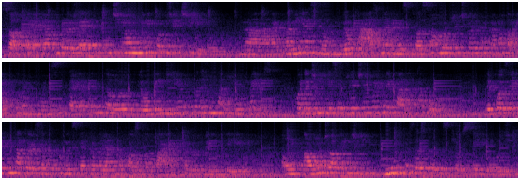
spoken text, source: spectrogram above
só que era um projeto que tinha um único objetivo. Na, na minha, no meu caso, né, na minha situação, meu objetivo era comprar uma bike, uma, uma bicicleta, então eu, eu vendia para poder juntar dinheiro para isso. Quando eu atingi esse objetivo, a empreitada acabou. Depois, aí, com 14 anos, eu comecei a trabalhar na Pausa da Par, que foi meu primeiro emprego, onde eu aprendi muitas das coisas que eu sei hoje.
